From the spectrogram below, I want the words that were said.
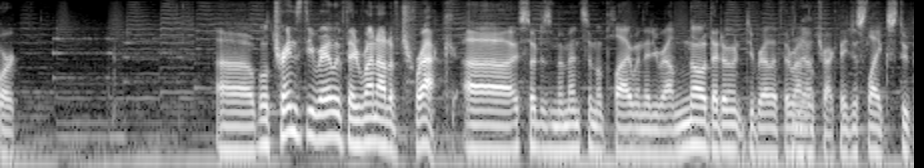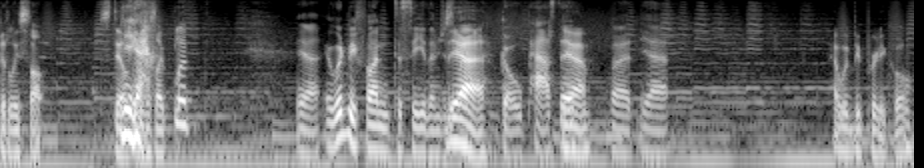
Or Uh, will trains derail if they run out of track? Uh, if so, does momentum apply when they derail? No, they don't derail if they run out of track. They just like stupidly stop still. Yeah. Just like blip. yeah, it would be fun to see them just Yeah. like, go past it. Yeah. But yeah. That would be pretty cool.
